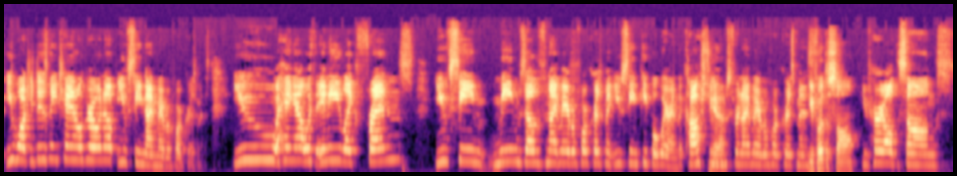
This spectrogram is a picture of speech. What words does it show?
you watch a Disney Channel growing up, you've seen Nightmare Before Christmas. You hang out with any like friends, you've seen memes of Nightmare Before Christmas. You've seen people wearing the costumes Yeah. for Nightmare Before Christmas. You've heard the song. You've heard all the songs.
